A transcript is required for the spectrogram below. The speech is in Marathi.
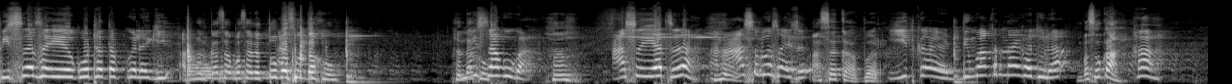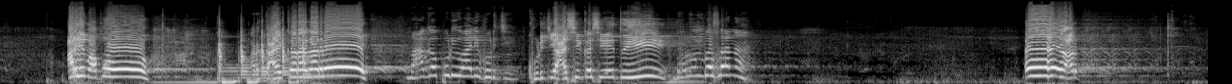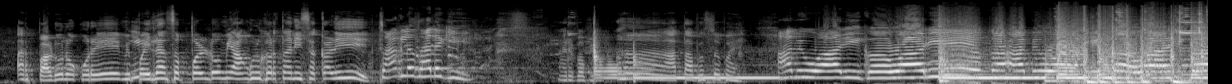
पिसच आहे गोठा तपकला की. अरे मग कसं बसायचं? तू बसून दाखव. हं, मी दाखव. सांगू का? हं, असं याचं असं बसायचं. असं का? बर. इतकं दिमाग नाही का तुला? बसू का? हा. अरे बापू! अरे काय करायला रे? मागा पुढी वाली खुर्ची. खुर्ची अशी कशी आहे तुही? धरून बसा ना. ए, अरे अरे पाडू नको रे. मी पहिल्यांदा पडलो मी आंघोळ करताना सकाळी. चांगलं झालं की. अरे बापू आता बसलो पाय. आम्ही वारी क वारी क आम्ही वारी क वारी क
